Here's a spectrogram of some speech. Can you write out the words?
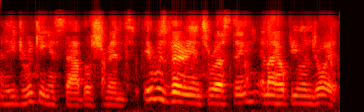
at a drinking establishment. It was very interesting, and I hope you enjoy it.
